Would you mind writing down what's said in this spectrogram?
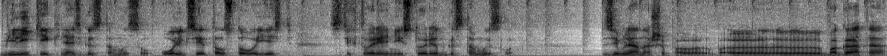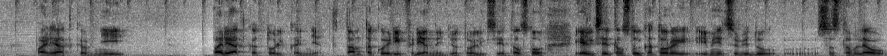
Великий князь Гостомысл. У Алексея Толстого есть стихотворение «История от Гостомысла». Земля наша э, богата, порядка в ней порядка только нет. Там такой рефрен идет у Алексея Толстого. И Алексей Толстой, который, имеется в виду, э, составлял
